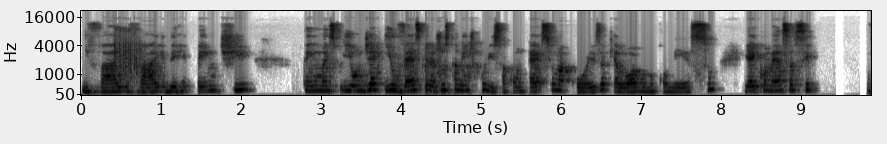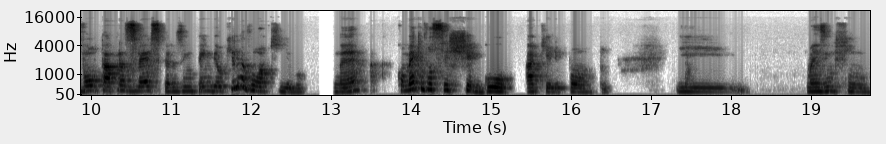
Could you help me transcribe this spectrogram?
e vai e vai, e de repente tem uma e onde é, e o véspera é justamente por isso acontece uma coisa que é logo no começo e aí começa a se voltar para as vésperas entender o que levou aquilo né? Como é que você chegou àquele ponto? E mas enfim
